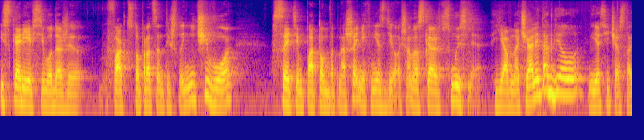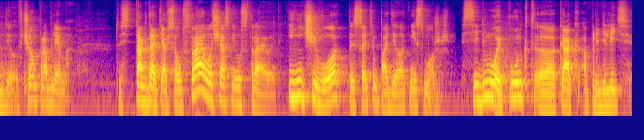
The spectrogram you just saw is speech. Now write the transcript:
и скорее всего даже факт стопроцентный, что ничего с этим потом в отношениях не сделаешь. Она скажет, в смысле, я вначале так делала, я сейчас так делаю. В чем проблема? То есть тогда тебя все устраивало, сейчас не устраивает. И ничего ты с этим поделать не сможешь. Седьмой пункт, э, как определить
